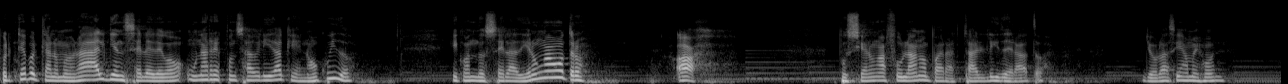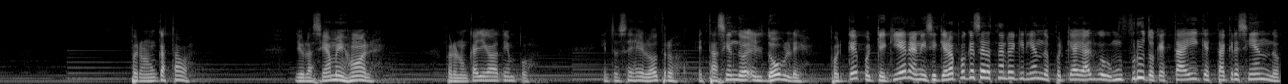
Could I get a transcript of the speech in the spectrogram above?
¿Por qué? Porque a lo mejor a alguien se le dio una responsabilidad que no cuidó. Y cuando se la dieron a otro, ah, pusieron a fulano para estar liderato. Yo lo hacía mejor, pero nunca estaba. Yo lo hacía mejor, pero nunca llegaba a tiempo. Entonces el otro está haciendo el doble. ¿Por qué? Porque quiere, ni siquiera porque se lo están requiriendo, es porque hay algo, un fruto que está ahí, que está creciendo.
